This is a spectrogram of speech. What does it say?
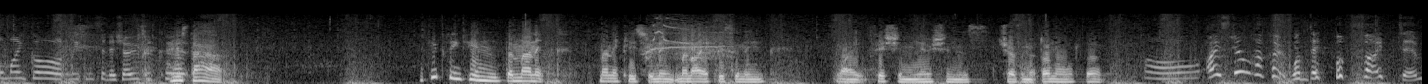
Oh my god, we can finish Who's overcooked. that? I keep thinking the manic, manically swimming, maniacally swimming, like fish in the ocean is Trevor McDonald, but Oh, I still have hope one day we'll find him.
